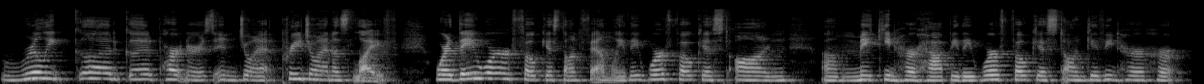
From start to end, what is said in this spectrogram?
really good, good partners in pre Joanna's life where they were focused on family. They were focused on um, making her happy. They were focused on giving her her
